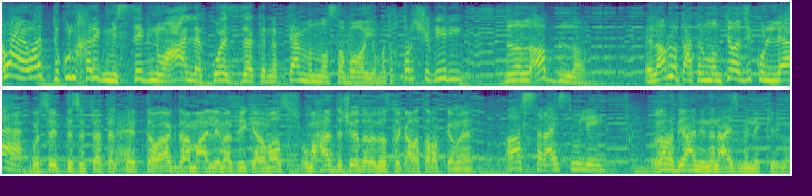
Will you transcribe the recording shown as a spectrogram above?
اوعى يا واد تكون خارج من السجن وعقلك وزك إنك تعمل نصبايه ما تختارش غيري. ده أنا الابله الابله بتاعت المنطقة دي كلها. وست ستات الحتة وأجدع معلمة فيك يا مصر ومحدش يقدر يدوسلك على طرف كمان. أثر عايز تقول إيه؟ الغرض يعني إن أنا عايز منك كلمة.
